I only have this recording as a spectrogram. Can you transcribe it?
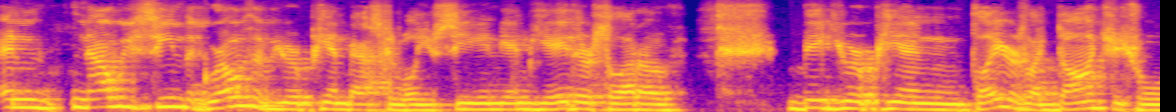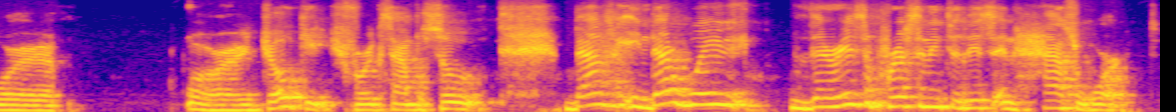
and now we've seen the growth of European basketball. You see in the NBA, there's a lot of big European players like Doncic or or Jokic, for example. So, in that way, there is a precedent to this and has worked.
